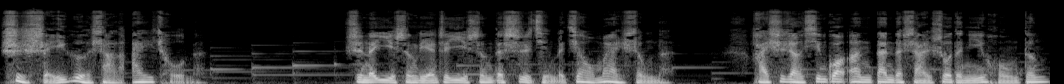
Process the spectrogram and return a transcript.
是谁扼杀了哀愁呢？是那一声连着一声的市井的叫卖声呢，还是让星光暗淡的闪烁的霓虹灯？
